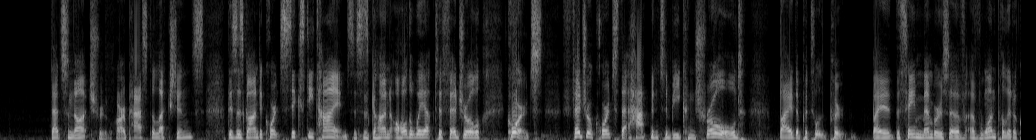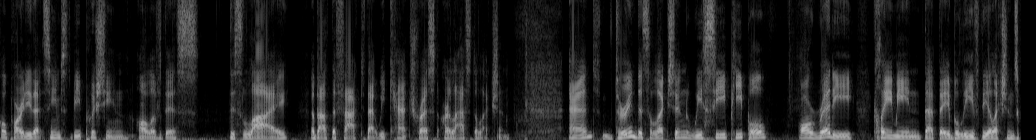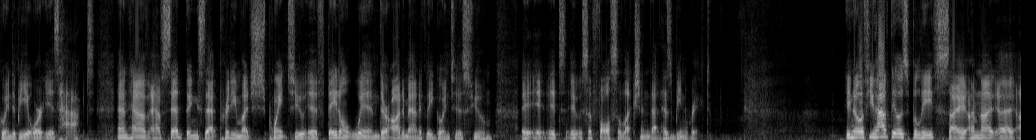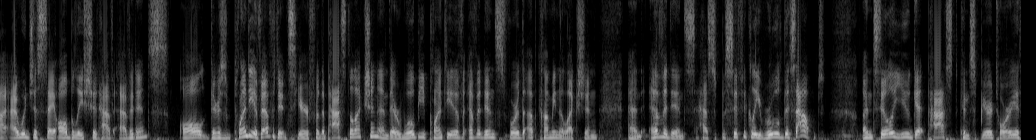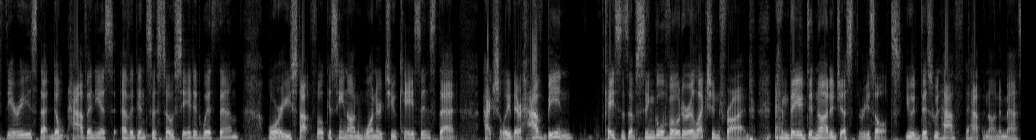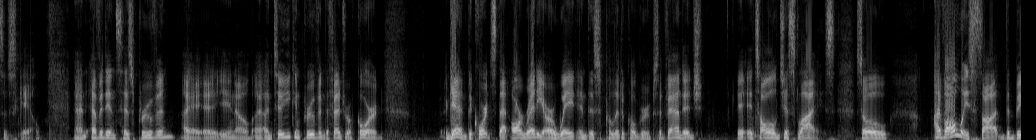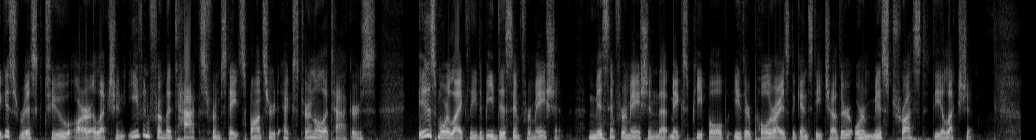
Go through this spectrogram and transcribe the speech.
That's not true. Our past elections, this has gone to court 60 times. This has gone all the way up to federal courts, federal courts that happen to be controlled by the by the same members of, of one political party that seems to be pushing all of this this lie about the fact that we can't trust our last election. And during this election, we see people already claiming that they believe the election's going to be or is hacked and have, have said things that pretty much point to if they don't win, they're automatically going to assume it, it, it was a false election that has been rigged you know, if you have those beliefs, I, I'm not. Uh, I, I would just say all beliefs should have evidence. All there's plenty of evidence here for the past election, and there will be plenty of evidence for the upcoming election. And evidence has specifically ruled this out. Until you get past conspiratorial theories that don't have any evidence associated with them, or you stop focusing on one or two cases that actually there have been cases of single voter election fraud, and they did not adjust the results. You would, this would have to happen on a massive scale. And evidence has proven, you know, uh, until you can prove in the federal court, again, the courts that already are weighed in this political group's advantage, it's all just lies. So I've always thought the biggest risk to our election, even from attacks from state sponsored external attackers, is more likely to be disinformation, misinformation that makes people either polarized against each other or mistrust the election.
